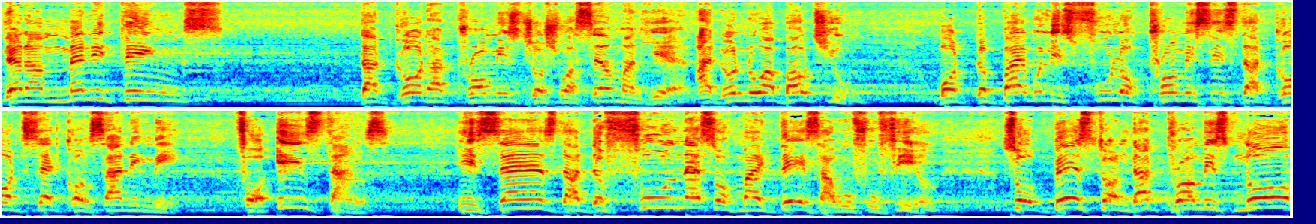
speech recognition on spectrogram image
There are many things that God had promised Joshua Selman here. I don't know about you. But the Bible is full of promises that God said concerning me. For instance, he says that the fullness of my days I will fulfill. So, based on that promise, no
